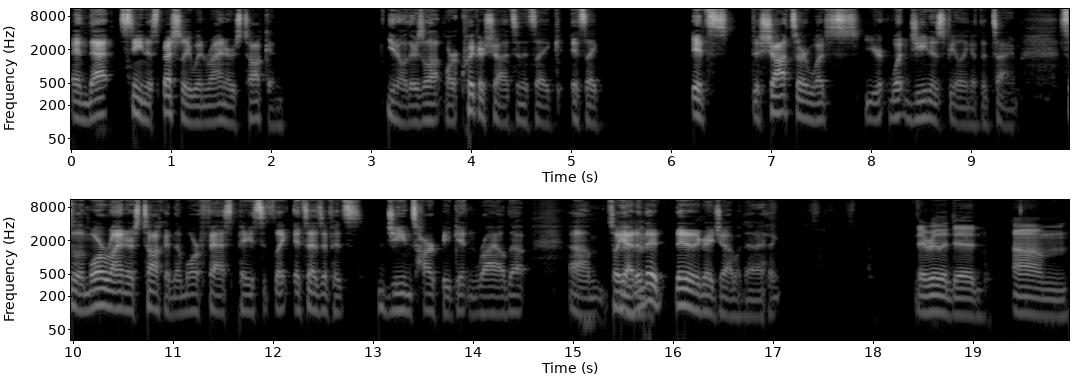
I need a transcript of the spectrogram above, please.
And that scene, especially when Reiner's talking, you know, there's a lot more quicker shots, and it's like it's like it's the shots are what's your what Jean is feeling at the time. So the more Reiner's talking, the more fast paced. It's like it's as if it's Jean's heartbeat getting riled up. Um, so yeah, mm-hmm. they they did a great job with that. I think they really did. Um,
